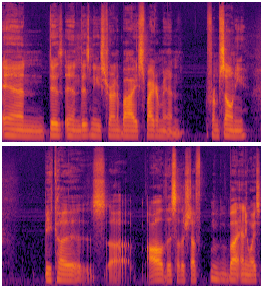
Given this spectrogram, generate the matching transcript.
And Dis and Disney's trying to buy Spider-Man from Sony because uh, all this other stuff. But anyways,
